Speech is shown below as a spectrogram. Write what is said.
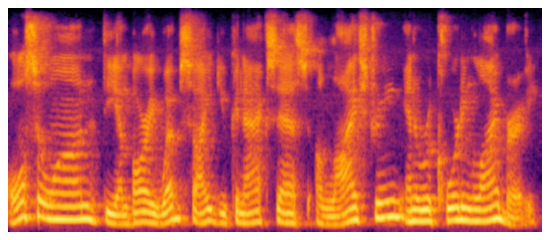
Also on the MBARI website, you can access a live stream and a recording library.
